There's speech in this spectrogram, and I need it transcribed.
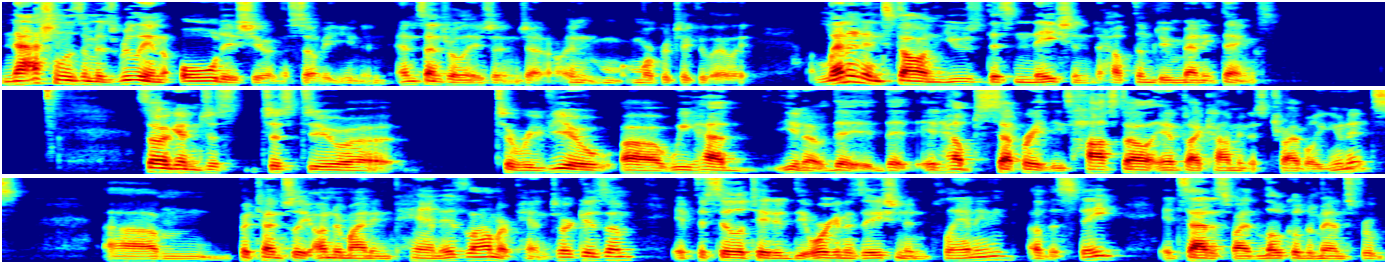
nationalism is really an old issue in the Soviet Union and Central Asia in general, and more particularly. Lenin and Stalin used this nation to help them do many things. So again, just just to uh, to review, uh, we had you know that it helped separate these hostile anti-communist tribal units, um, potentially undermining pan-Islam or pan-Turkism. It facilitated the organization and planning of the state. It satisfied local demands for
